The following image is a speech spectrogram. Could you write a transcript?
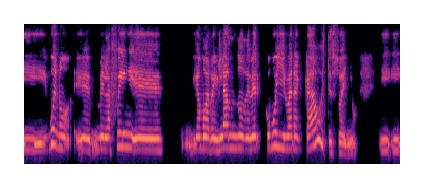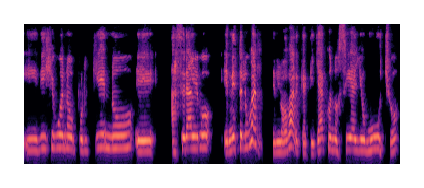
Y bueno, eh, me la fui, eh, digamos, arreglando de ver cómo llevar a cabo este sueño. Y, dije, bueno, ¿por qué no eh, hacer algo en este lugar, en Lo Abarca, que ya conocía yo mucho,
